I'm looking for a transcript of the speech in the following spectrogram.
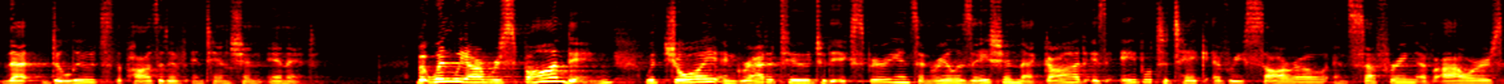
that dilutes the positive intention in it. But when we are responding with joy and gratitude to the experience and realization that God is able to take every sorrow and suffering of ours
